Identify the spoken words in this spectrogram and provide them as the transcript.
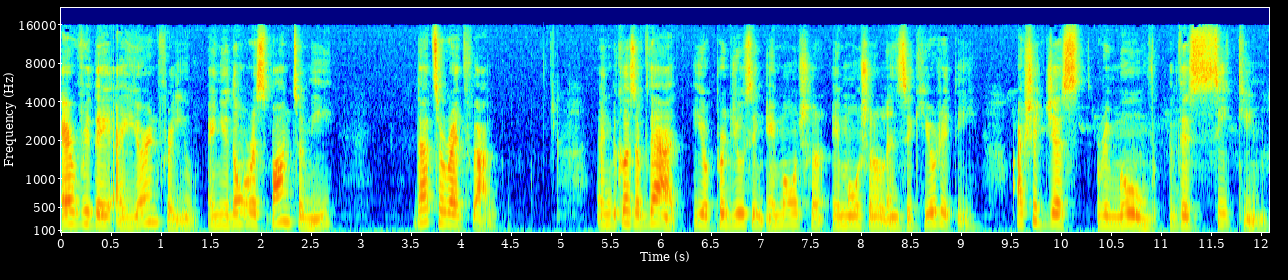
Every day I yearn for you and you don't respond to me. That's a red flag and because of that you're producing emotional emotional insecurity. I should just remove this seeking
